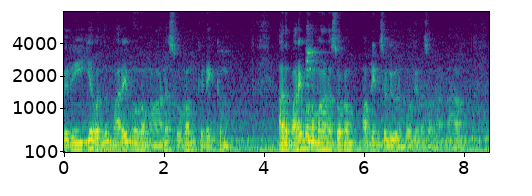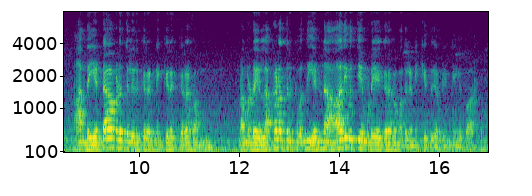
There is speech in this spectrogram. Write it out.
பெரிய வந்து மறைமுகமான சுகம் கிடைக்கும். அது மறைமுகமான சுகம் அப்படின்னு சொல்லி வரும்போது என்ன சொன்னான்னா அந்த எட்டாம் இடத்தில் இருக்கிற நிற்கிற கிரகம் நம்மளுடைய லக்கணத்திற்கு வந்து என்ன ஆதிபத்தியமுடைய கிரகம் அதில் நிற்கிது அப்படின்னு நீங்கள் பார்க்கணும்.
